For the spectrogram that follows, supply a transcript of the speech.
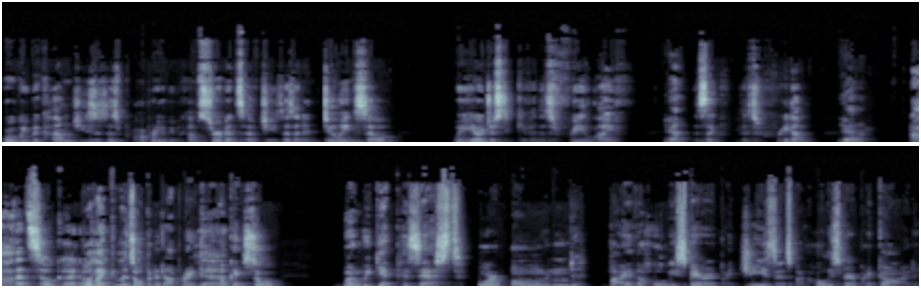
we're we become Jesus's property. We become servants of Jesus, and in doing so, we are just given this free life. Yeah. this like this freedom. yeah. Oh, that's so good. Well, Okay. like let's open it up, right? Yeah. Okay, so when we get possessed or owned by the Holy Spirit, by Jesus, by the Holy Spirit, by God,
